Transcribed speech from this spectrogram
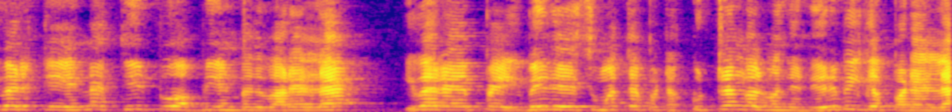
இவருக்கு என்ன தீர்ப்பு அப்படி என்பது வரல இவர் இப்ப மீது சுமத்தப்பட்ட குற்றங்கள் வந்து நிரூபிக்கப்படல.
